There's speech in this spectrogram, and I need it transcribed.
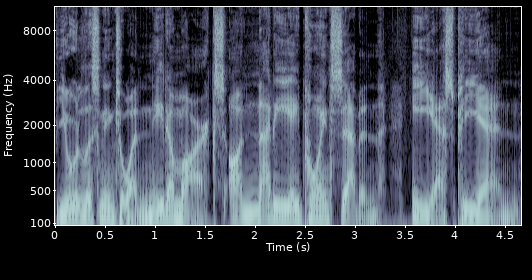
You're listening to Anita Marks on 98.7 ESPN.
